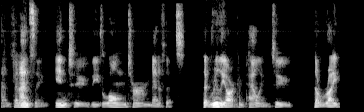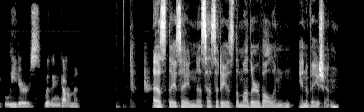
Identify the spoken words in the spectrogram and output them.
and financing into these long term benefits that really are compelling to the right leaders within government. As they say, necessity is the mother of all in- innovation.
